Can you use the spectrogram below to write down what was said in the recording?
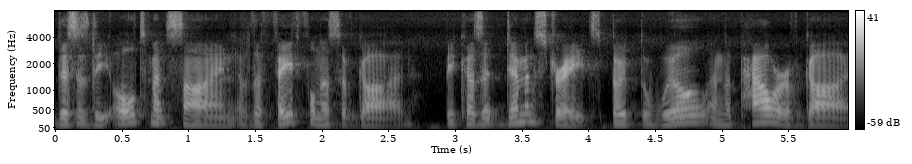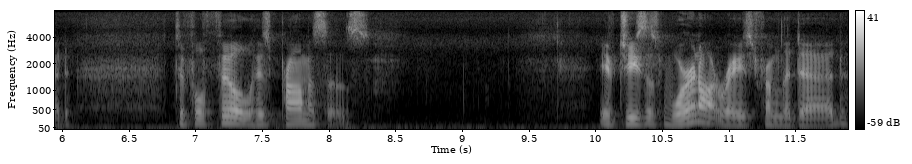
This is the ultimate sign of the faithfulness of God because it demonstrates both the will and the power of God to fulfill his promises. If Jesus were not raised from the dead,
